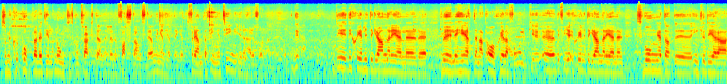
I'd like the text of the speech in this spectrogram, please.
som är kopplade till långtidskontrakten eller den fasta anställningen helt enkelt förändras ingenting i den här reformen. Det, det, det, sker lite grann när det gäller eh, möjligheten att avskeda folk. Eh, det sker lite grann när det gäller tvånget att eh, inkludera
